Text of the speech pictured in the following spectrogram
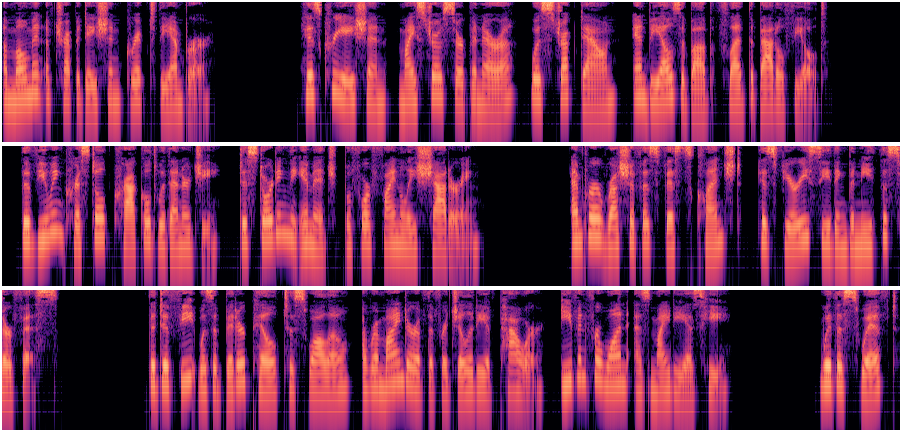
a moment of trepidation gripped the Emperor. His creation, Maestro Serpenera, was struck down, and Beelzebub fled the battlefield. The viewing crystal crackled with energy, distorting the image before finally shattering. Emperor Rushifa's fists clenched, his fury seething beneath the surface. The defeat was a bitter pill to swallow, a reminder of the fragility of power, even for one as mighty as he. With a swift,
